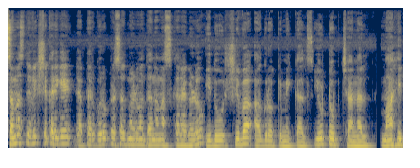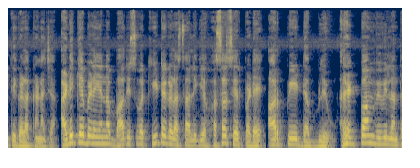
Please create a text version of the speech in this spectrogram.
ಸಮಸ್ತ ವೀಕ್ಷಕರಿಗೆ ಡಾಕ್ಟರ್ ಗುರುಪ್ರಸಾದ್ ಮಾಡುವಂತ ನಮಸ್ಕಾರಗಳು. ಇದು Shiva agro chemicals YouTube channel ಮಾಹಿತಿಗಳ ಕಣಜ. ಅಡಿಕೆ ಬೆಳೆಯನ್ನ ಬಾಧಿಸುವ ಕೀಟಗಳ ಸಾಲಿಗೆ ಹೊಸ ಸೇರ್ಪಡೆ R P W. Red palm weevil ಅಂತ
